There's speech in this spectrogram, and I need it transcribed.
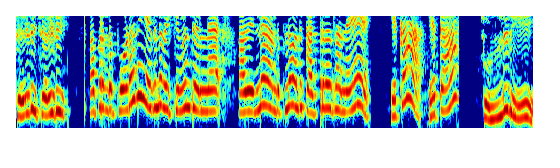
சரிடி சரிடி. அப்புறம் இந்த புடவை எதுல வைக்கணும்னு தெரியல. அது என்ன அந்த பிள்ளை வந்து கட்டுறது தானே? ஏக்கா ஏக்கா. சொல்லுடி.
